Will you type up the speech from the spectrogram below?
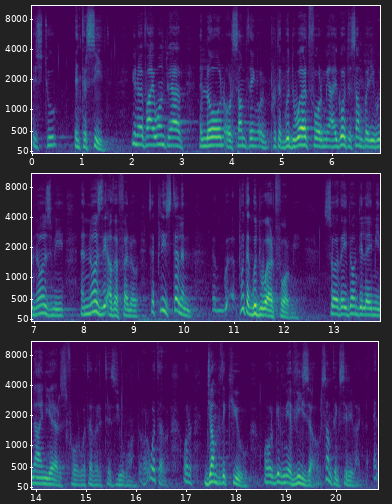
is to intercede. You know, if I want to have a loan or something or put a good word for me, I go to somebody who knows me and knows the other fellow. Say, please tell him, put a good word for me so they don't delay me nine years for whatever it is you want or whatever or jump the queue or give me a visa or something silly like that.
